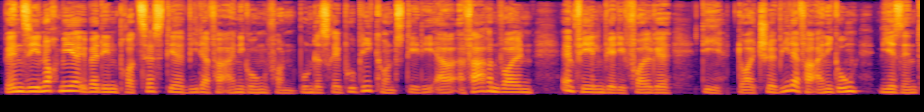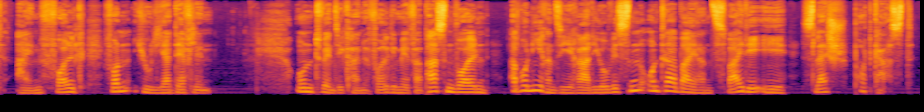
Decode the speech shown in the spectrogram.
Wenn Sie noch mehr über den Prozess der Wiedervereinigung von Bundesrepublik und DDR erfahren wollen, empfehlen wir die Folge Die deutsche Wiedervereinigung Wir sind ein Volk von Julia Devlin. Und wenn Sie keine Folge mehr verpassen wollen, abonnieren Sie Radio Wissen unter bayern2.de slash podcast.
